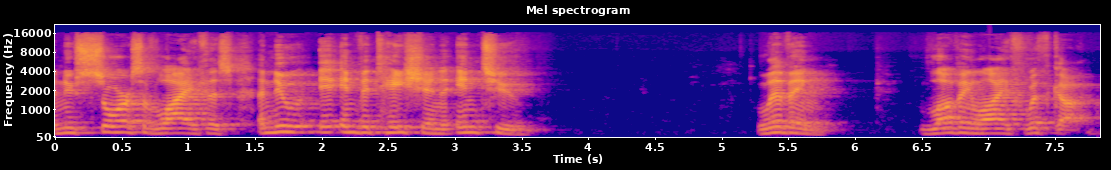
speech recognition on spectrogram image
a new source of life, this a new invitation into living, loving life with God.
